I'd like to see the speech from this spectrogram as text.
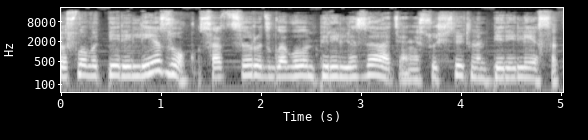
то слово «перелезок» ассоциирует с глаголом «перелезать», а не с существительным «перелесок».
